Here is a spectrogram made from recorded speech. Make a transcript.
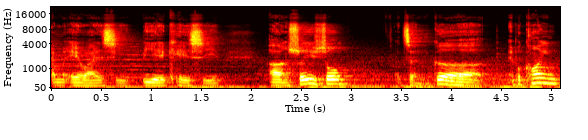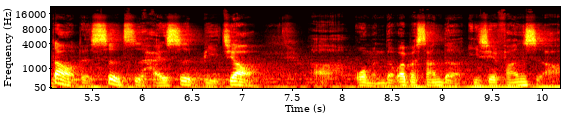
MAYC、BAKC。呃，所以说整个 Apple Coin DAO 的设置还是比较啊，我们的 Web 三的一些方式啊，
